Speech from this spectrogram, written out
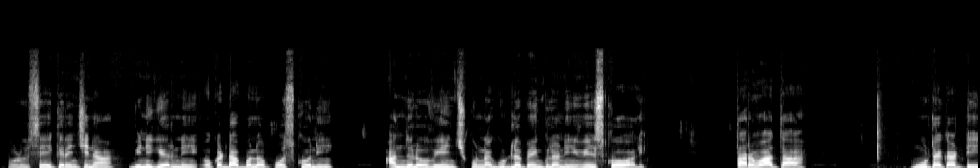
ఇప్పుడు సేకరించిన వినిగర్ని ఒక డబ్బాలో పోసుకొని అందులో వేయించుకున్న గుడ్ల పెంకులని వేసుకోవాలి. తర్వాత మూట కట్టి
